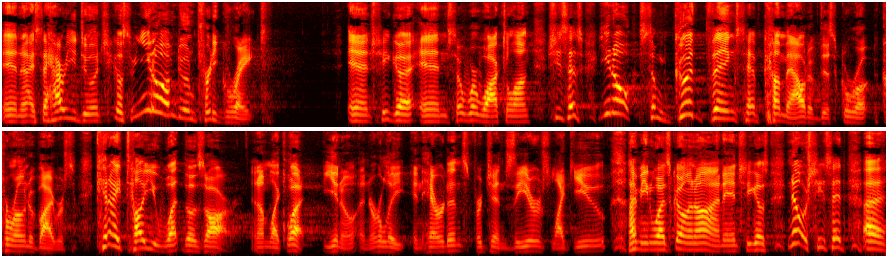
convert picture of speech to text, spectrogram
and I said, How are you doing? She goes, You know, I'm doing pretty great. And she go, and so we're walking along. She says, You know, some good things have come out of this coronavirus. Can I tell you what those are? And I'm like, What? You know, an early inheritance for Gen Zers like you? I mean, what's going on? And she goes, No, she said, uh,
